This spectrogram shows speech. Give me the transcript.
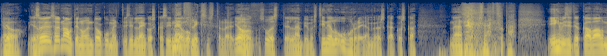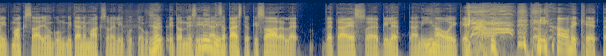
Ja, joo, ja joo. Se, se on nautinnollinen dokumentti silleen, koska siinä Netflixistä ei ollut, löytyy. Joo, suosittelen lämpimästi. Siinä ei ollut uhreja myöskään, koska nämä, nämä tota, ihmiset, jotka on valmiit maksaa jonkun, mitä ne maksoi ne liput, jonkun kyppitonnin siitä, niin, että niin. sä pääsit jokin saarelle vetää essoja ja pilettää, niin ihan oikein, ihan oikein, että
